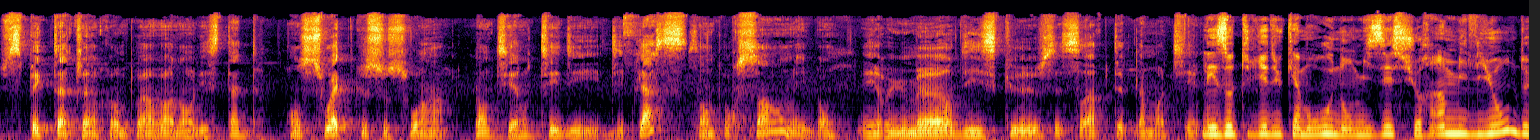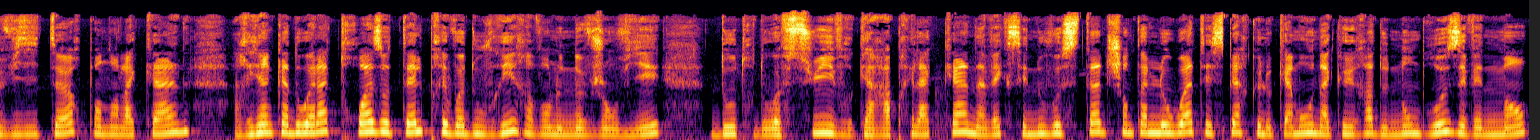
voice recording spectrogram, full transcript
spectateurs qu'on peut avoir dans les stades. On souhaite que ce soit l'entièreté des, places, 100%, mais bon, les rumeurs disent que ce sera peut-être la moitié. Les hôteliers du Cameroun ont misé sur un million de visiteurs pendant la Cannes. Rien qu'à Douala, trois hôtels prévoient d'ouvrir avant le 9 janvier. D'autres doivent suivre, car après la Cannes, avec ses nouveaux stades, Chantal Lewatt espère que le Cameroun accueillera de nombreux événements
